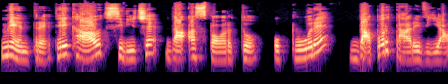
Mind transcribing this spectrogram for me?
mentre take out si dice da asporto oppure da portare via.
